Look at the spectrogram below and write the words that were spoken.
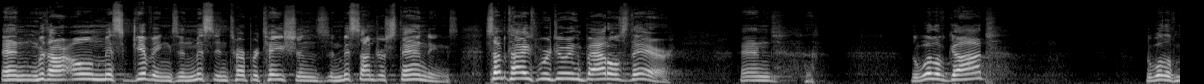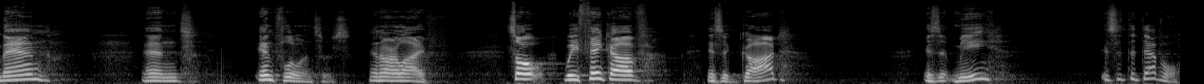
and with our own misgivings and misinterpretations and misunderstandings. Sometimes we're doing battles there. And the will of God, the will of man, and influences in our life. So we think of is it God? Is it me? Is it the devil?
